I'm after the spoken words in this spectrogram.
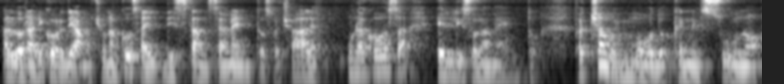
Allora ricordiamoci, una cosa è il distanziamento sociale, una cosa è l'isolamento. Facciamo in modo che nessuno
